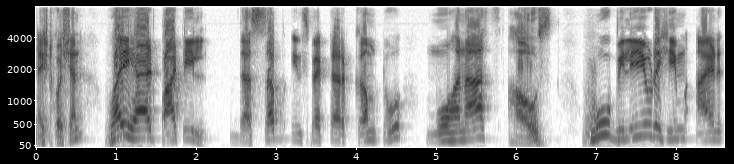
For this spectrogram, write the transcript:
Next question Why had Patil, the sub inspector, come to Mohana's house? Who believed him and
